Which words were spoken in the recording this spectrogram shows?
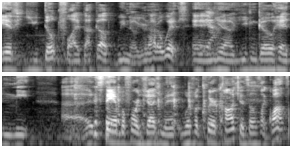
If you don't fly back up, we know you're not a witch, and Yeah. you know you can go ahead and meet, uh, stand before judgment with a clear conscience. I was like, wow, that's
